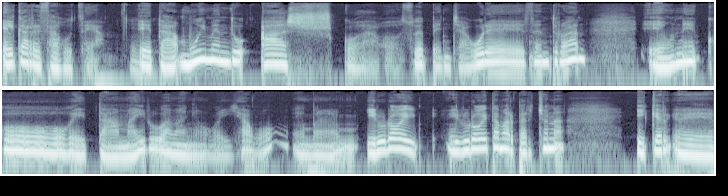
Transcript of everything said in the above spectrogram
elkarrezagutzea. Mm. Eta mugimendu asko dago. Zue pentsa gure zentroan, euneko geita mairua baino gehiago, e, ba, irurogei, irurogeita mar pertsona iker, e,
